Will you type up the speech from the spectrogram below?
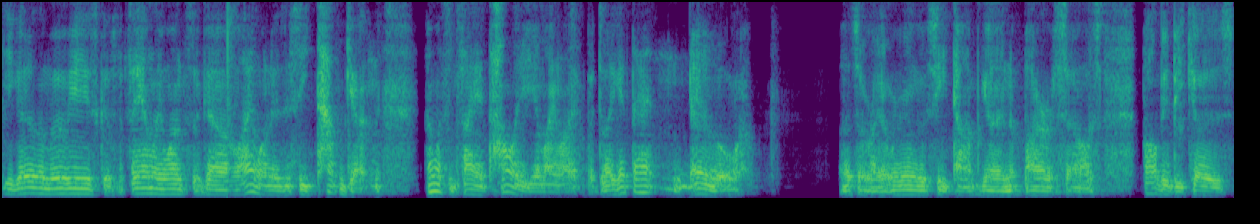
you go to the movies because the family wants to go. I wanted to see Top Gun. I want some Scientology in my life, but do I get that? No. That's all right. We're going to go see Top Gun by ourselves, probably because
